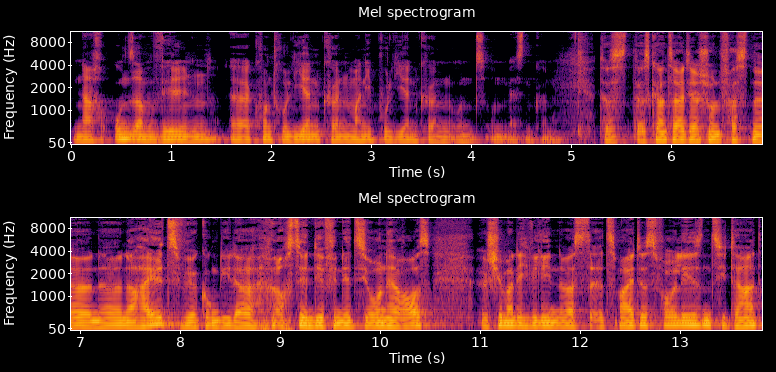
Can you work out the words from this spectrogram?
nach unserem Willen äh, kontrollieren können, manipulieren können und, und messen können. Das, das Ganze hat ja schon fast eine, eine, eine Heilswirkung, die da aus den Definitionen heraus schimmert. Ich will Ihnen was äh, Zweites vorlesen. Zitat.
